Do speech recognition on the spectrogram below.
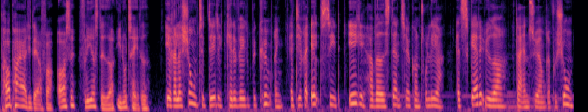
påpeger de derfor også flere steder i notatet. I relation til dette kan det vække bekymring, at de reelt set ikke har været i stand til at kontrollere, at skatteydere, der ansøger om refusion,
